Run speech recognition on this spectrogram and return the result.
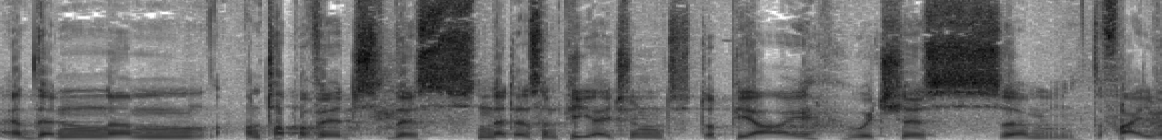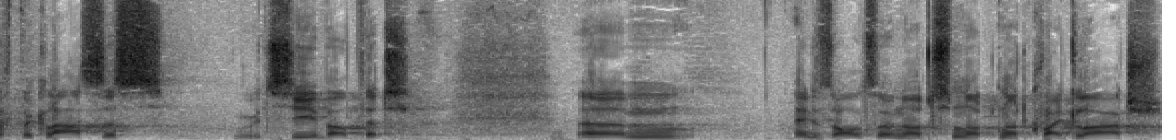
And then um, on top of it, this netsnmpagent.py, which is the file with the classes. We'll see about that. Um, and it's also not, not, not quite large.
